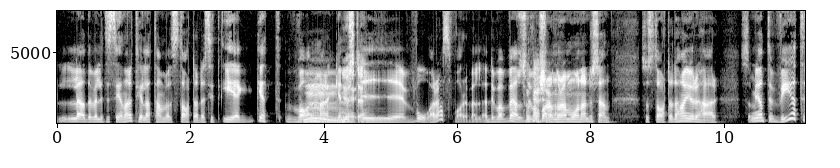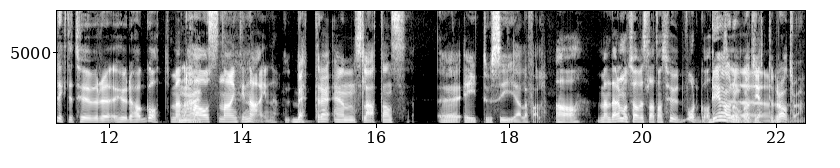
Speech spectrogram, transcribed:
ledde väl lite senare till att han väl startade sitt eget varumärke Mm, nu i våras var det väl? Det var, väl, Så det var bara det några månader sedan. Så startade han ju det här som jag inte vet riktigt hur, hur det har gått, men Nej. House 99. Bättre än Zlatans eh, A to C i alla fall. Ja, men däremot så har väl Zlatans hudvård gått, Det har nog eh, gått jättebra tror jag.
